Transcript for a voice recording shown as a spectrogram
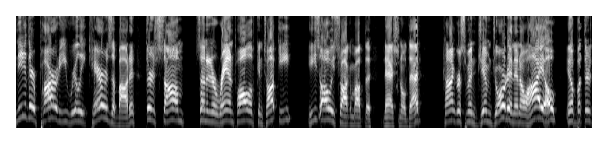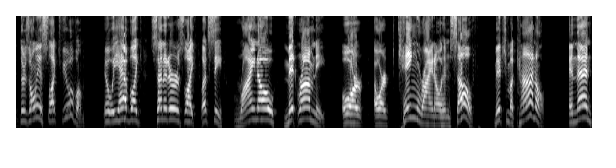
neither party really cares about it. There's some Senator Rand Paul of Kentucky, he's always talking about the national debt. Congressman Jim Jordan in Ohio, you know, but there, there's only a select few of them. You know, we have like senators like, let's see, Rhino Mitt Romney or or King Rhino himself, Mitch McConnell. And then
